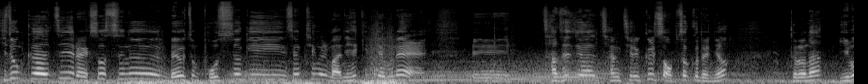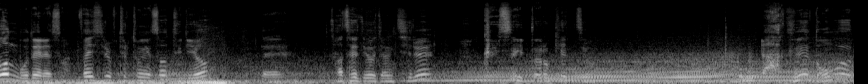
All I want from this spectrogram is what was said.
기존까지 렉서스는 매우 좀 보수적인 세팅을 많이 했기 때문에 이 자세 제어 장치를 끌 수 없었거든요. 그러나 이번 모델에서 페이스리프트를 통해서 드디어 네, 자세 제어 장치를 끌수 있도록 했죠. 야, 근데 너무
